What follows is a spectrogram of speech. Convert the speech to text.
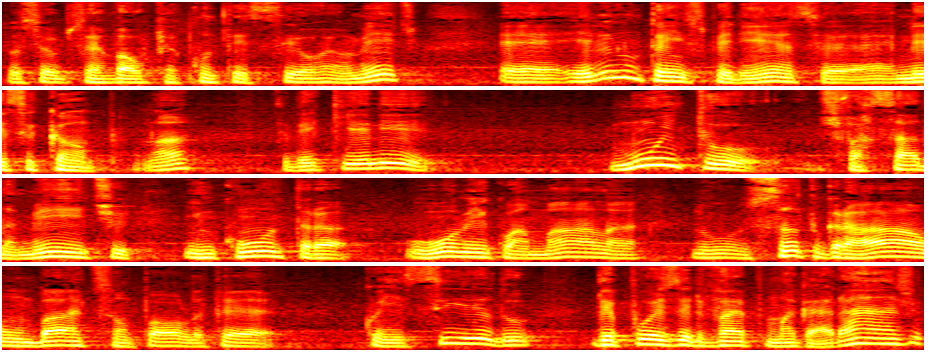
Se você observar o que aconteceu realmente, é, ele não tem experiência é, nesse campo. Né? Você vê que ele, muito disfarçadamente, encontra o homem com a mala no Santo Graal, um bar de São Paulo até conhecido, depois ele vai para uma garagem,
